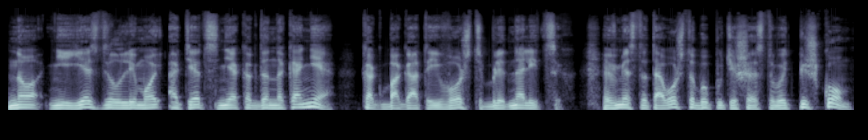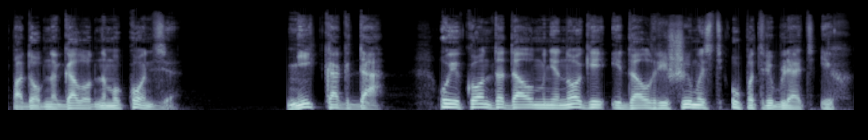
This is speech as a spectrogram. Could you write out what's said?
Но не ездил ли мой отец некогда на коне, как богатый вождь бледнолицых, вместо того, чтобы путешествовать пешком, подобно голодному конзе? Никогда. Уиконда дал мне ноги и дал решимость употреблять их.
